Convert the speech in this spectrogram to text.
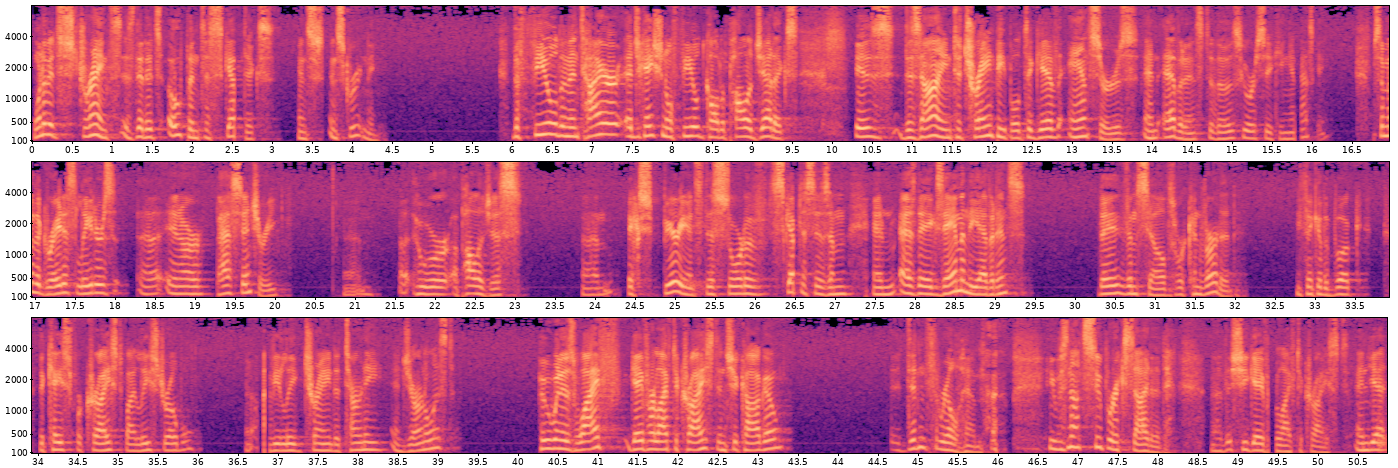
one of its strengths is that it's open to skeptics and, and scrutiny. The field, an entire educational field called apologetics, is designed to train people to give answers and evidence to those who are seeking and asking. some of the greatest leaders uh, in our past century um, uh, who were apologists um, experienced this sort of skepticism, and as they examined the evidence, they themselves were converted. You think of the book The Case for Christ by Lee Strobel, an Ivy League trained attorney and journalist, who, when his wife gave her life to Christ in Chicago, it didn't thrill him. he was not super excited uh, that she gave her life to Christ. And yet,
